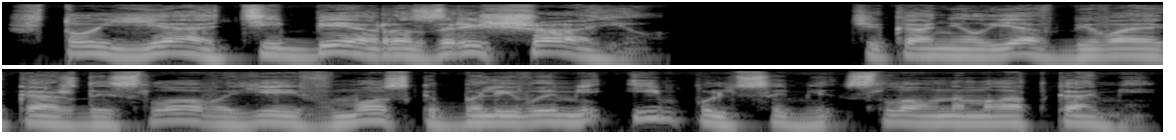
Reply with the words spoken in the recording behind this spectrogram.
что я тебе разрешаю!» — чеканил я, вбивая каждое слово ей в мозг болевыми импульсами, словно молотками.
